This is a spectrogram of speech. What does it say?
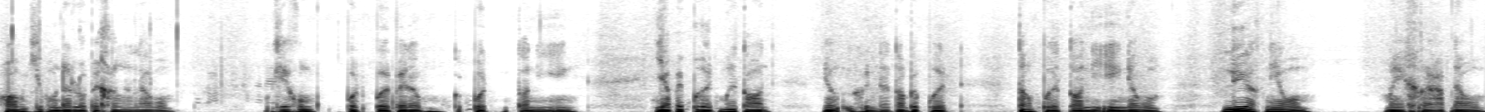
พราะเมื่อกี้ผมดาวน์โหลดไปครั้งนึงแล้วผม โอเคคุณเปิดเปิดไปแล้วกดเปิดตอนนี้เอง อย่าไปเปิดเมื่อตอนอย่างอื่นนะต้องไปเปิด ต้องเปิดตอนนี้เองนะผม เลือกเนี่ยผมไม่ครับนะผม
